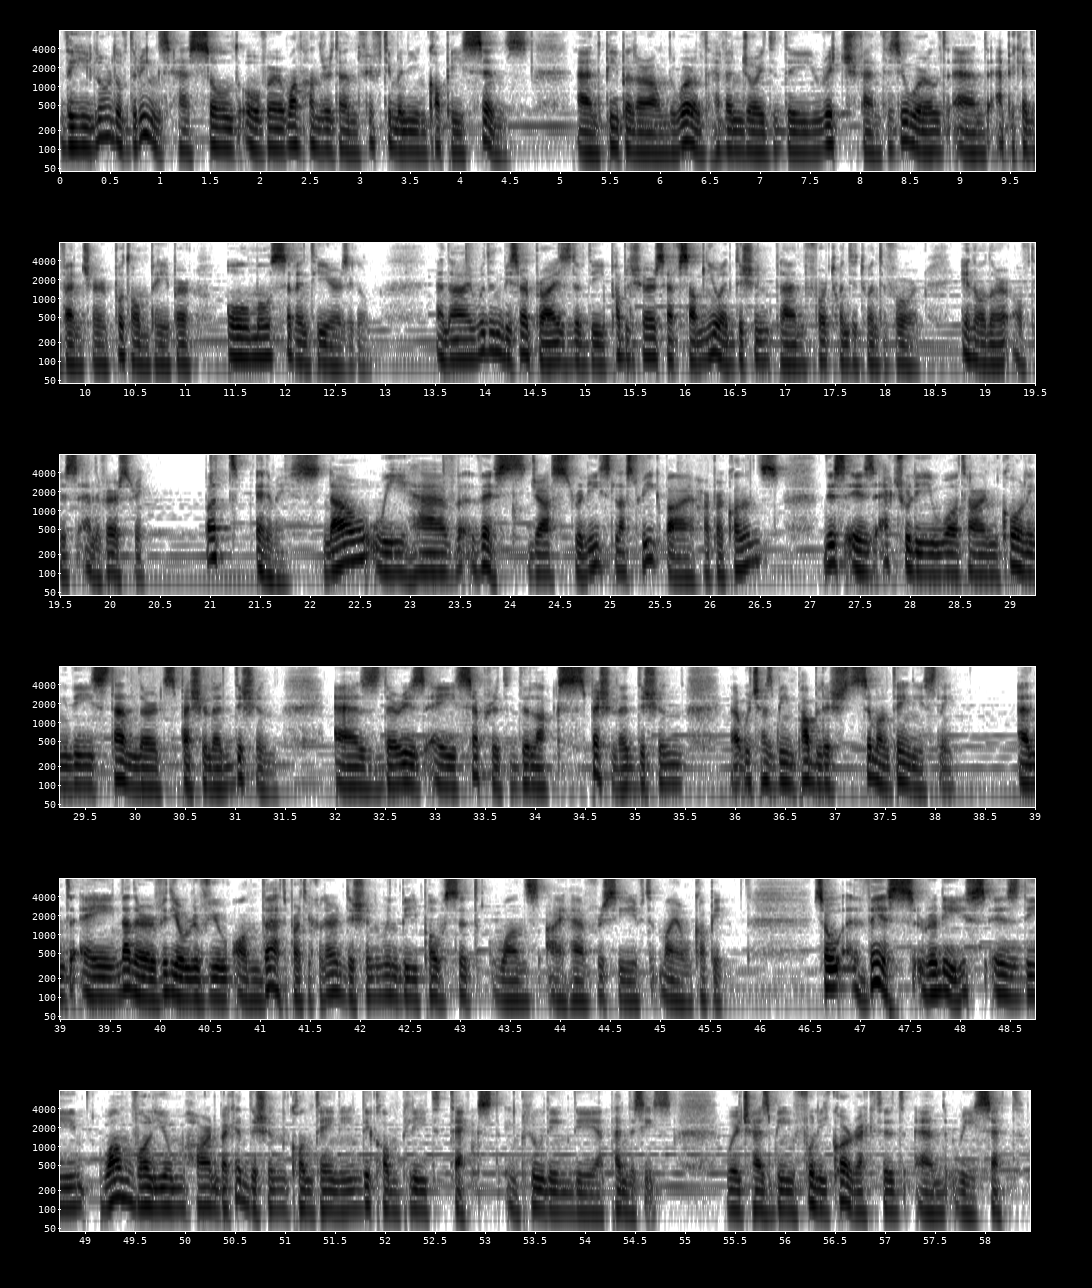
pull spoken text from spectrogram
The Lord of the Rings has sold over 150 million copies since, and people around the world have enjoyed the rich fantasy world and epic adventure put on paper almost 70 years ago. And I wouldn't be surprised if the publishers have some new edition planned for 2024 in honor of this anniversary. But, anyways, now we have this just released last week by HarperCollins this is actually what I'm calling the standard special edition, as there is a separate deluxe special edition uh, which has been published simultaneously. And another video review on that particular edition will be posted once I have received my own copy. So, this release is the one volume hardback edition containing the complete text, including the appendices which has been fully corrected and reset.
